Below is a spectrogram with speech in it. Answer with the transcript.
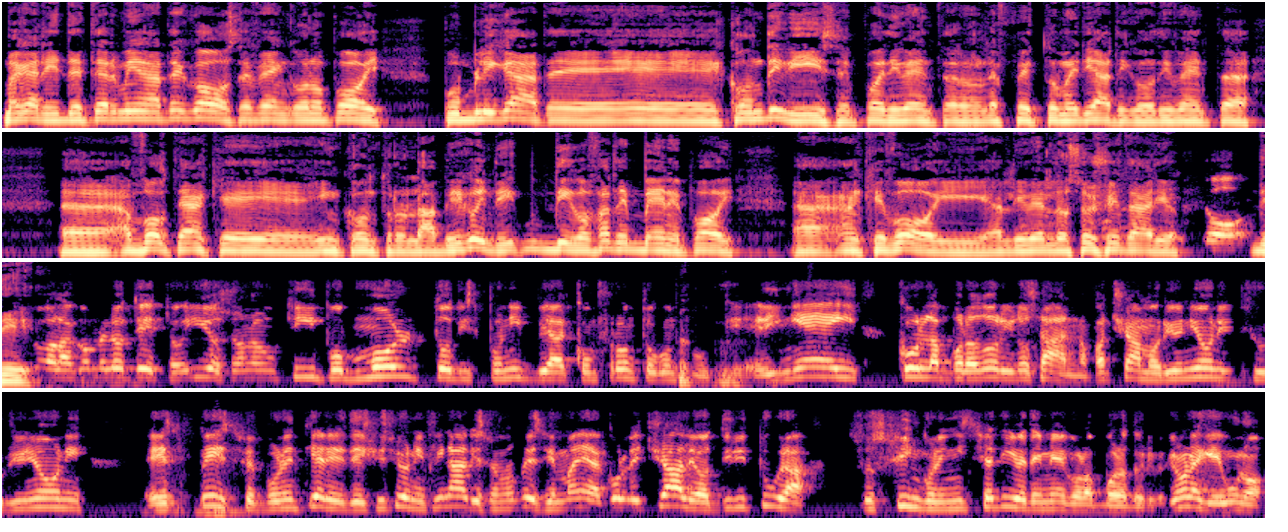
magari determinate cose vengono poi pubblicate e condivise e poi diventano, l'effetto mediatico diventa eh, a volte anche incontrollabile. Quindi dico, fate bene poi eh, anche voi a livello societario. Detto, di... come l'ho detto, io sono un tipo molto disponibile al confronto con tutti e i miei collaboratori lo sanno, facciamo riunioni su riunioni e spesso e volentieri le decisioni finali sono prese in maniera collegiale o addirittura su singole iniziative dei miei collaboratori, perché non è che uno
